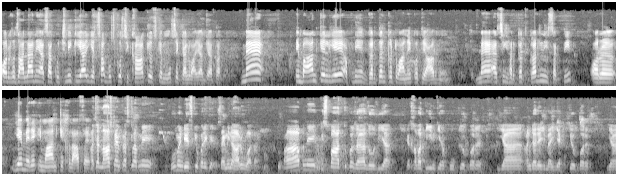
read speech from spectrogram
और गजाला ने ऐसा कुछ नहीं किया। ये सब उसको सिखा के उसके मुँह से कहलवाया गया था। मैं ईमान के लिए अपनी गर्दन कटवाने को तैयार हूँ। मैं ऐसी हरकत कर नहीं सकती। और ये मेरे ईमान के ख़िलाफ़ है। अच्छा लास्ट टाइम प्रेस क्लब में वुमेन डेज़ के ऊपर एक सेमिनार हुआ था। तो आपने किस बात के ऊपर ज़्यादा ज़ोर दिया? कि ख़वातीन के हकूक़ के ऊपर या अंडर एज मैरिज एक्ट के ऊपर या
